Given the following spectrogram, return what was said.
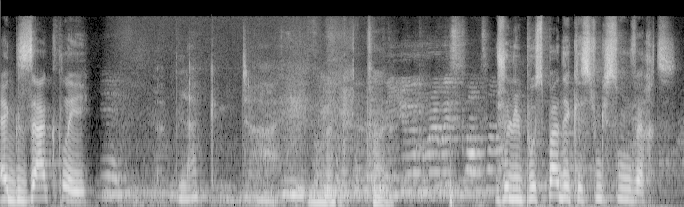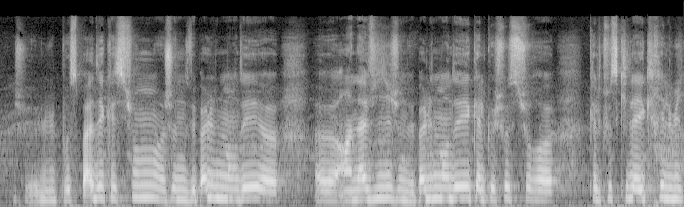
Exactly. Black tie. Putain. Je lui pose pas des questions qui sont ouvertes. Je lui pose pas des questions. Je ne vais pas lui demander euh, euh, un avis. Je ne vais pas lui demander quelque chose sur euh, quelque chose qu'il a écrit lui.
